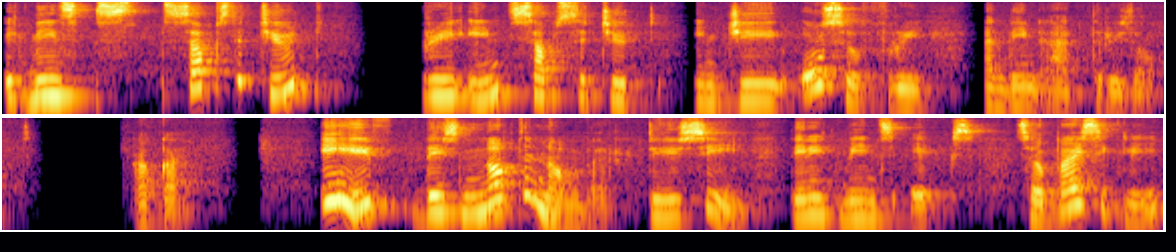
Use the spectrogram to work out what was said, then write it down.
it means substitute 3 in, substitute in g also 3, and then add the result. Okay. If there's not a number, do you see, then it means x. So basically,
